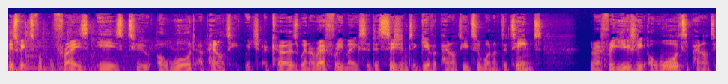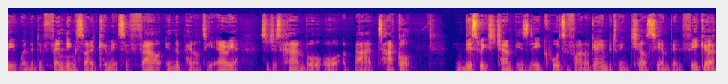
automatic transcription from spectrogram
This week's football phrase is to award a penalty, which occurs when a referee makes a decision to give a penalty to one of the teams. The referee usually awards a penalty when the defending side commits a foul in the penalty area, such as handball or a bad tackle. In this week's Champions League quarter-final game between Chelsea and Benfica,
